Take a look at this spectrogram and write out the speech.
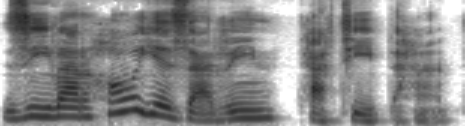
زیورهای زرین ترتیب دهند.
